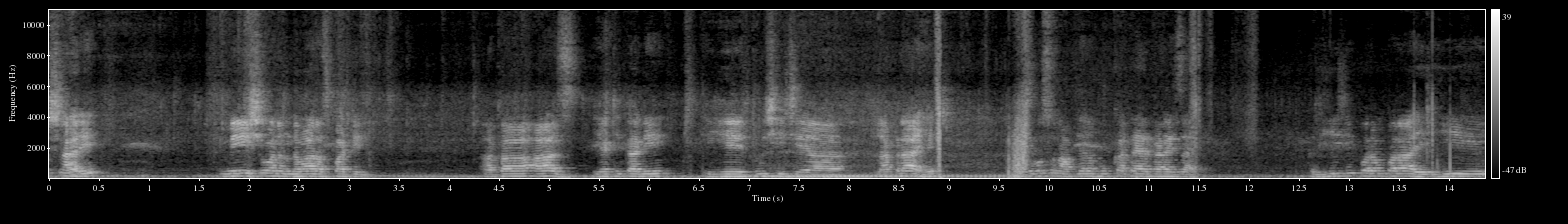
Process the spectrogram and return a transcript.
कृष्ण हरी मी शिवानंद महाराज पाटील. आता आज या ठिकाणी हे तुळशीचे लाकडं आहे त्याच्यापासून आपल्याला बुक्का तयार करायचा आहे. तर ही जी परंपरा आहे ही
